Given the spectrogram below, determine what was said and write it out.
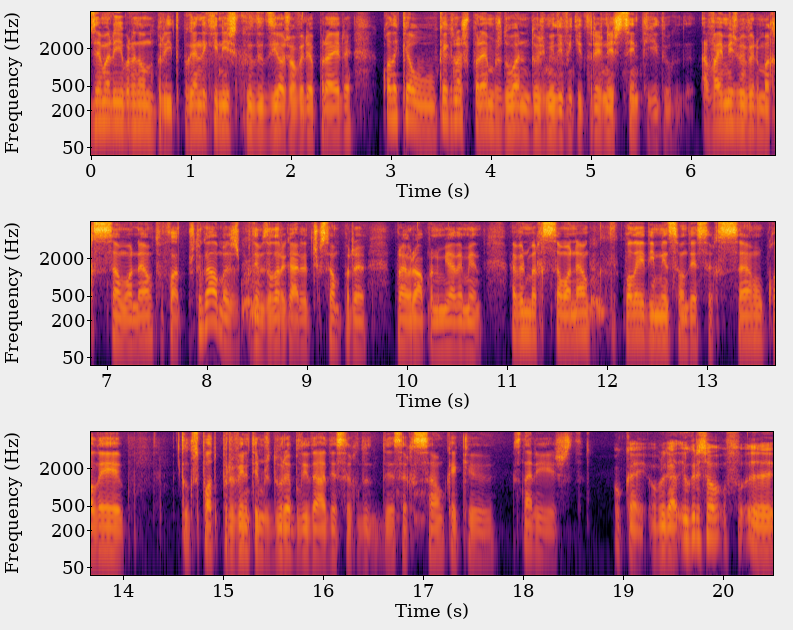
José Maria Brandão de Brito, pegando aqui nisto que dizia o João Vieira Pereira, qual é que é o, o que é que nós esperamos do ano 2023 neste sentido? Vai mesmo haver uma recessão ou não? Estou a falar de Portugal, mas podemos alargar a discussão para, para a Europa, nomeadamente. Vai haver uma recessão ou não? Qual é a dimensão dessa recessão? Qual é aquilo que se pode prever em termos de durabilidade dessa, dessa recessão? O que é que, que cenário é este? Ok, obrigado. Eu queria só, eh,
